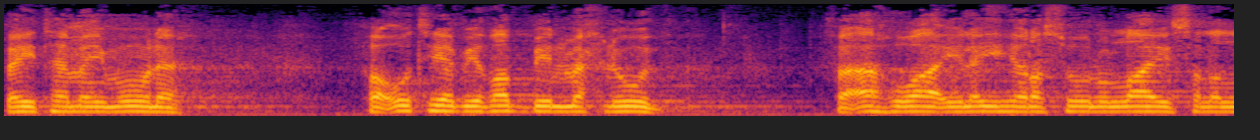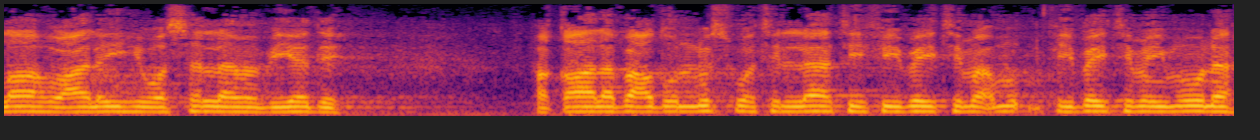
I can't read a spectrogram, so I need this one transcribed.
بيت ميمونة فأتي بضب محنوذ فأهوى إليه رسول الله صلى الله عليه وسلم بيده فقال بعض النسوة اللاتي في بيت, في بيت ميمونة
